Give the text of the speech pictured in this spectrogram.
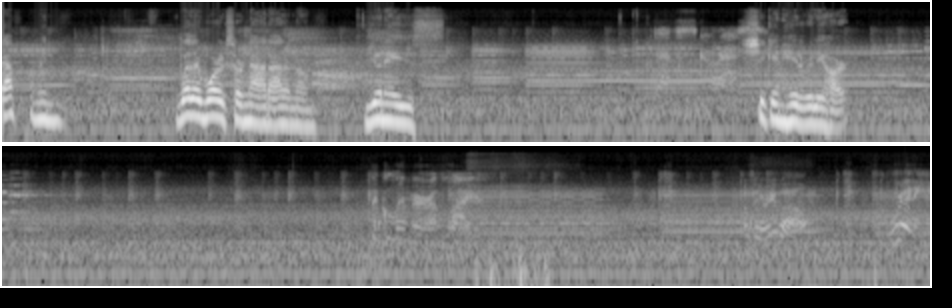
Yeah, I mean, whether it works or not, I don't know. Yune is. She can hit really hard. The glimmer of life. Very well. Ready.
